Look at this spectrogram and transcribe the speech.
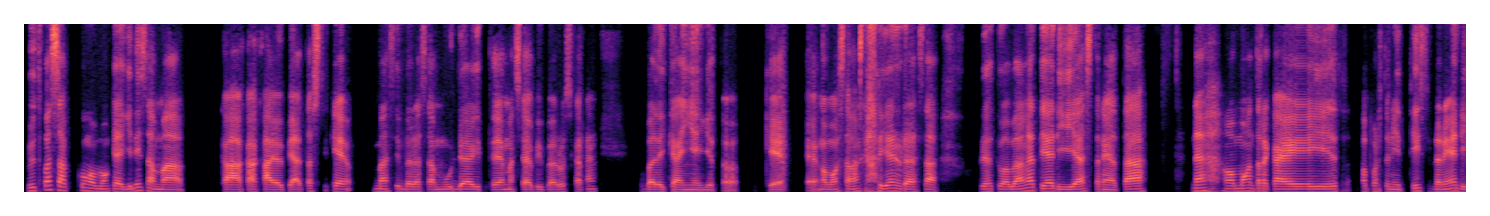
Dulu pas aku ngomong kayak gini sama kakak-kakak di atas tuh kayak masih berasa muda gitu ya, masih lebih baru sekarang kebalikannya gitu. Kayak, ngomong sama kalian berasa udah tua banget ya di IAS ternyata. Nah, ngomong terkait opportunity, sebenarnya di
